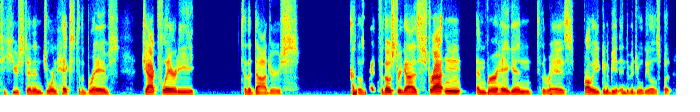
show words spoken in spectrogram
to Houston and Jordan Hicks to the Braves, Jack Flaherty to the Dodgers. Those, for those three guys, Stratton and Verhagen to the Rays. Probably going to be in individual deals, but I don't know.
